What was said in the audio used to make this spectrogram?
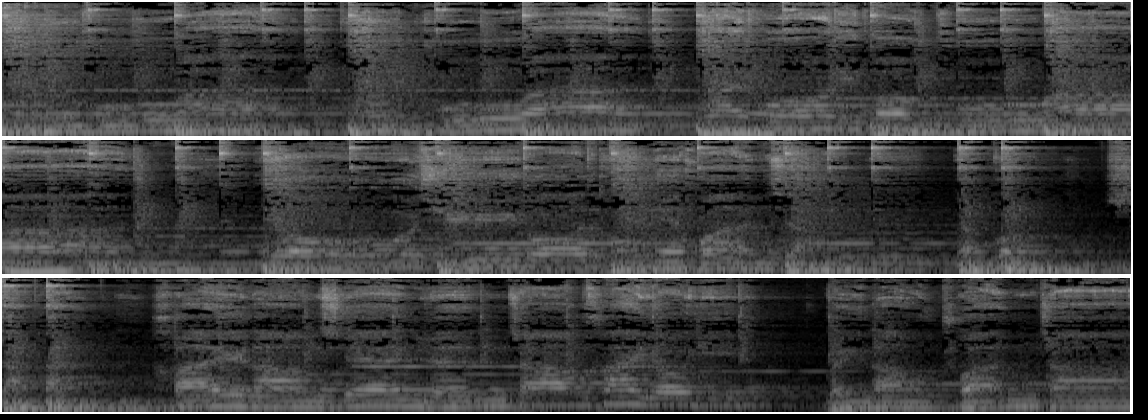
澎湖湾，澎湖湾，外婆的澎湖湾，有我许多的童年幻想。阳光，沙滩，海浪仙为老船长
